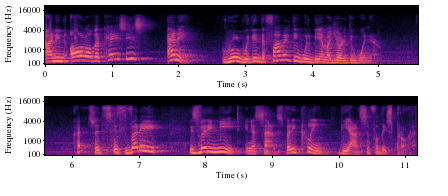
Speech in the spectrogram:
And in all other cases, any rule within the family will be a majority winner. Okay, so it's, it's, very, it's very neat in a sense, very clean, the answer for this problem.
